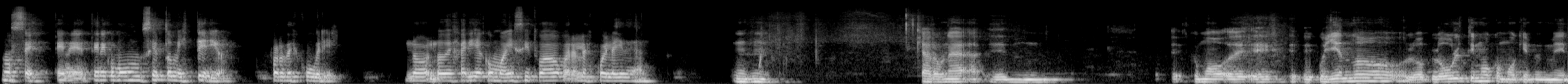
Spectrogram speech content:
no sé, tiene, tiene como un cierto misterio por descubrir. Lo, dejaría como ahí situado para la escuela ideal. Claro, una, como eh, eh, oyendo lo, último, como que me,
